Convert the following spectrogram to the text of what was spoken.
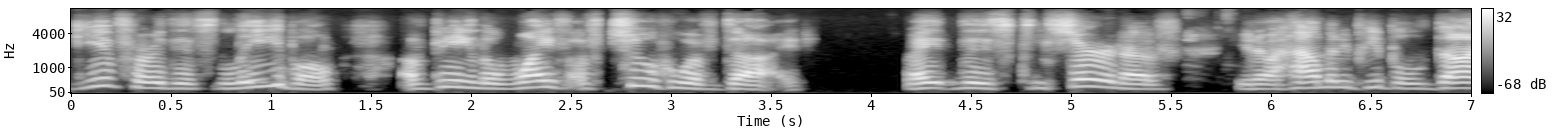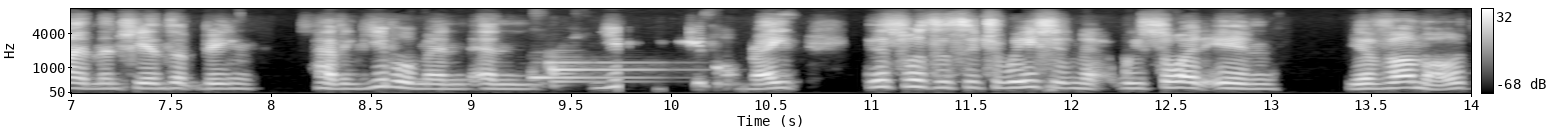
give her this label of being the wife of two who have died, right? This concern of, you know, how many people die, and then she ends up being having Yibum and, and Yibum, right? This was a situation, we saw it in Yevamot,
